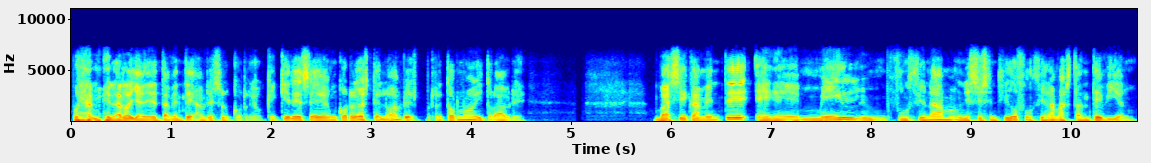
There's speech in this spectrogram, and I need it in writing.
voy a mirarlo ya directamente, abres el correo. ¿Qué quieres un correo este? Lo abres, retorno y te lo abre. Básicamente, eh, Mail funciona, en ese sentido, funciona bastante bien.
